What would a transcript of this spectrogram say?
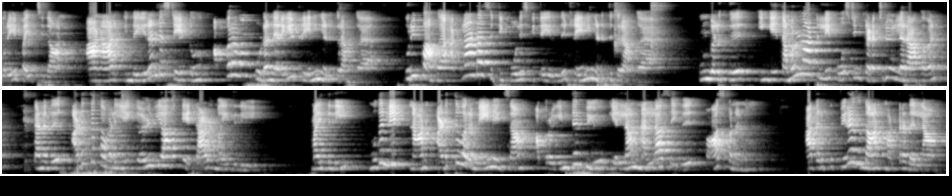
ஒரே பயிற்சி தான். ஆனால் இந்த இரண்டு ஸ்டேட்டும் அப்புறமும் கூட நிறைய ட்ரைனிங் எடுக்கிறாங்க. குறிப்பாக அட்லாண்டா சிட்டி போலீஸ் கிட்ட இருந்து ட்ரைனிங் எடுத்துக்கிறாங்க. உங்களுக்கு இங்கே தமிழ்நாட்டிலே போஸ்டிங் கிடைச்சிடும் இல்ல ராகவன்? தனது அடுத்த கவலையை கேள்வியாக கேட்டாள் மைதிலி. மைதிலி முதலில் நான் அடுத்து வர மெயின் எக்ஸாம் அப்புறம் இன்டர்வியூ எல்லாம் நல்லா செய்து பாஸ் பண்ணணும். அதற்கு பிறகுதான் மற்றதெல்லாம்.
